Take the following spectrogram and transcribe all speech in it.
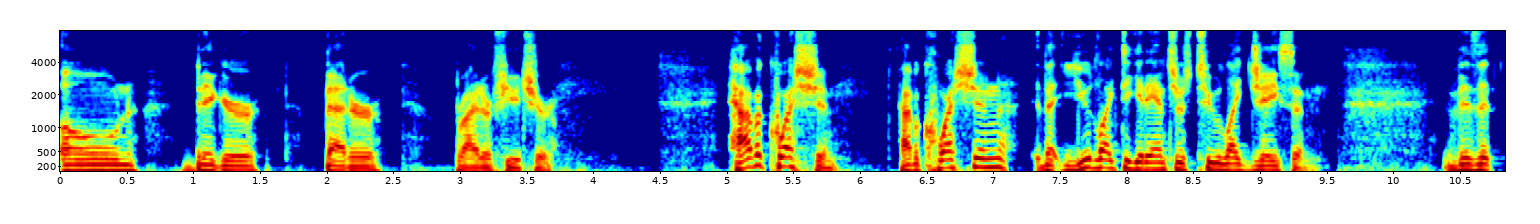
own bigger, better, brighter future. Have a question. Have a question that you'd like to get answers to, like Jason. Visit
